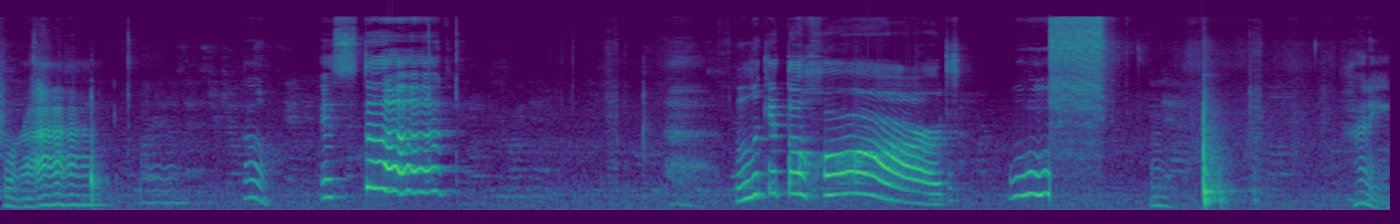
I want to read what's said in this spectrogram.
Fry. Oh, it's stuck. Look at the heart. Ooh. Mm. Honey,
